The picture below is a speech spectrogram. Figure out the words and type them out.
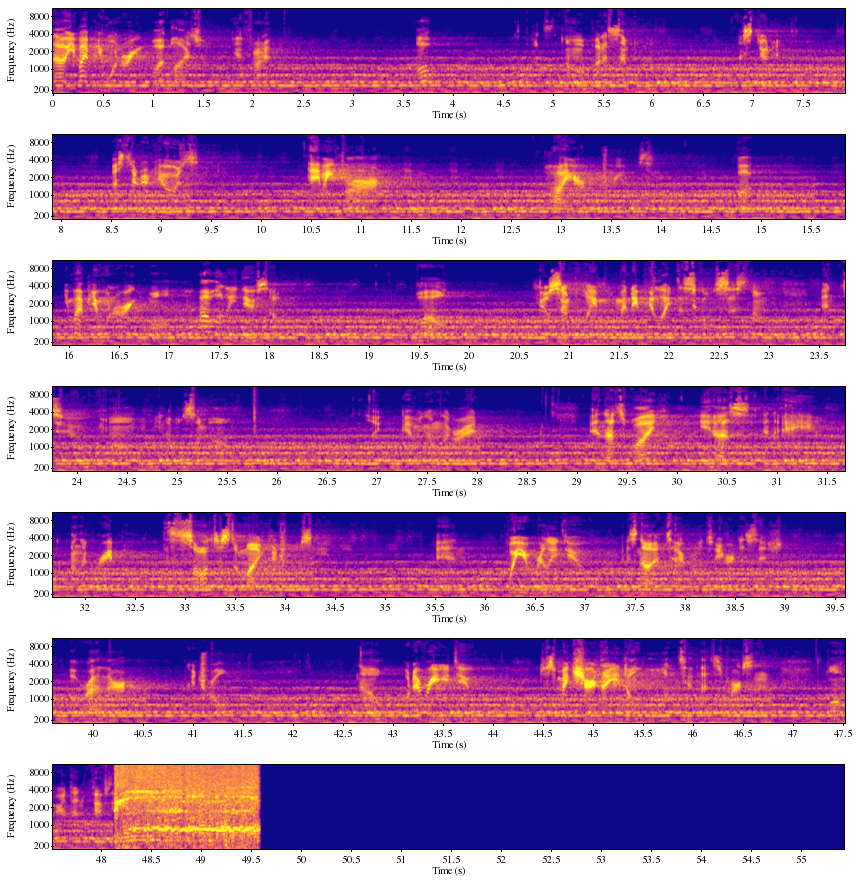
Now, you might be wondering what lies in front of me. Well, oh, let's, I'm gonna put it simple. A student. A student who's aiming for higher dreams. But you might be wondering, well, how will he do so? Well, he'll simply manipulate the school system into, that's why he has an A on the grade book. This is all just a mind control scheme. And what you really do is not integral to your decision, but rather control. Now, whatever you do, just make sure that you don't hold to this person longer than 50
